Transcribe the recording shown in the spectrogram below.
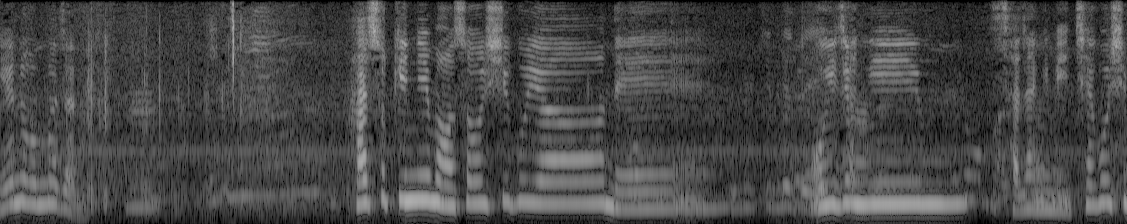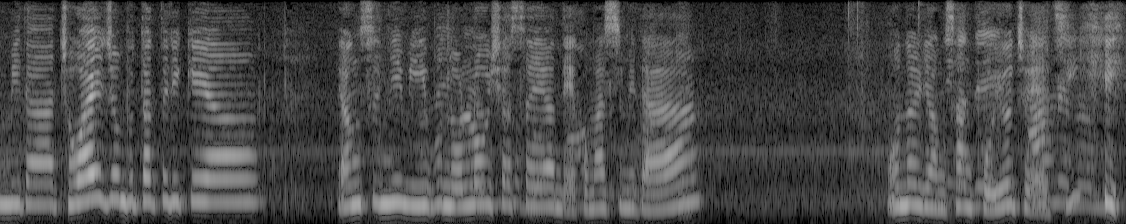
얘는 엄마잖아. 하숙기님 어서 오시고요. 네. 오희정님 사장님이 최고십니다. 좋아요 좀 부탁드릴게요. 영수님 2분 놀러 오셨어요. 네 고맙습니다. 오늘 영상 보여줘야지.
